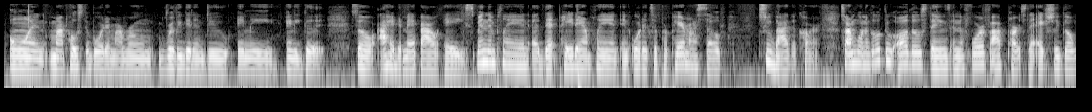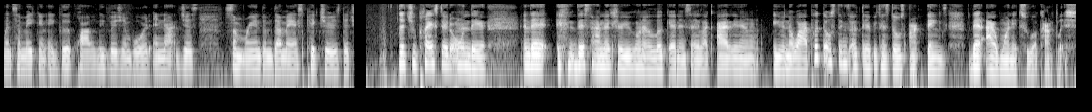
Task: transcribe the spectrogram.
on my poster board in my room really didn't do any any good. So I had to map out a spending plan, a debt pay down plan in order to prepare myself to buy the car. So I'm going to go through all those things and the four or five parts that actually go into making a good quality vision board and not just some random dumbass pictures that you, that you plastered on there and that this time next year you're going to look at and say like I didn't even know why I put those things up there because those aren't things that I wanted to accomplish.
